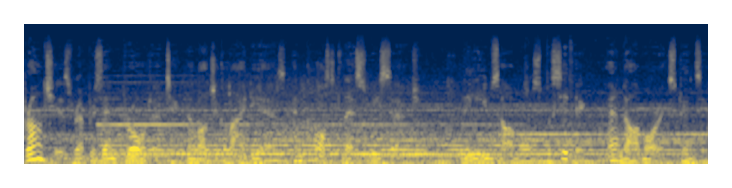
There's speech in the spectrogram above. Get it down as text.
Branches represent broader technological ideas and cost less research. Leaves are more specific and are more expensive.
